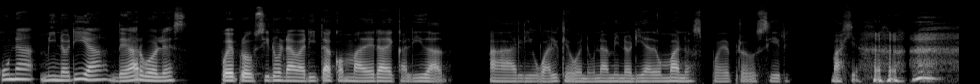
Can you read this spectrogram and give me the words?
una minoría de árboles puede producir una varita con madera de calidad, al igual que bueno, una minoría de humanos puede producir magia.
